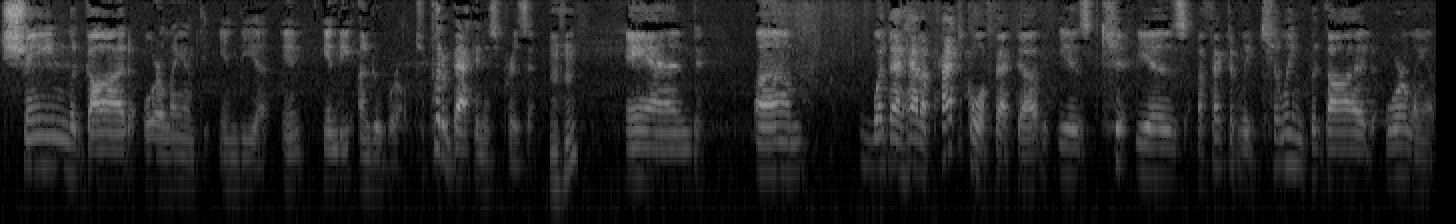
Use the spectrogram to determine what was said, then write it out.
chain the god Orlanth India in in the underworld to put him back in his prison, Mm-hmm. and um, what that had a practical effect of is ki- is effectively killing the god Orlanth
